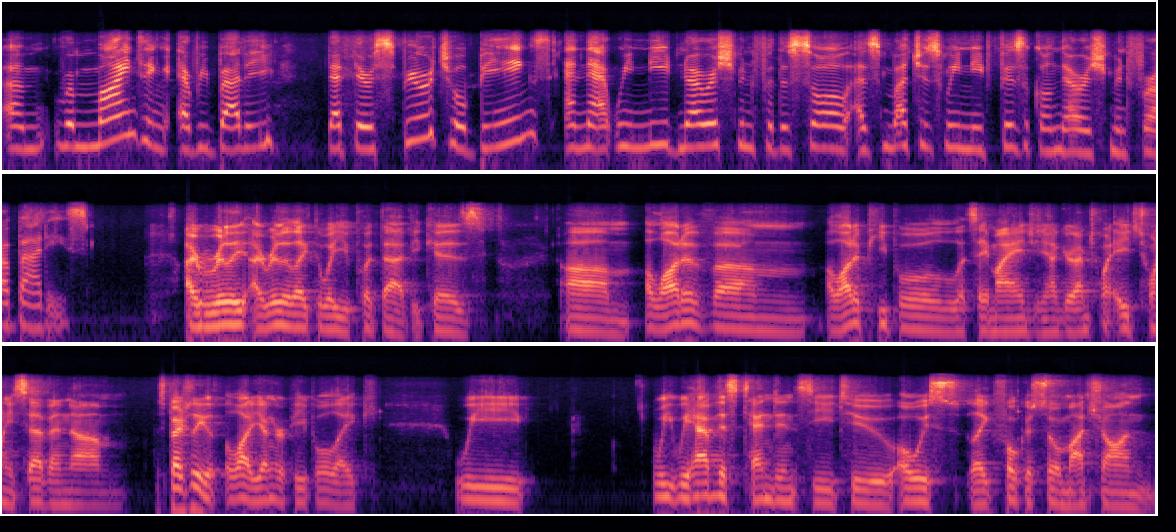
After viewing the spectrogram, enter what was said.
um, reminding everybody that they're spiritual beings and that we need nourishment for the soul as much as we need physical nourishment for our bodies. I really, I really like the way you put that because um, a lot of um, a lot of people, let's say my age and younger, I'm 20, age 27, um, especially a lot of younger people, like we we we have this tendency to always like focus so much on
